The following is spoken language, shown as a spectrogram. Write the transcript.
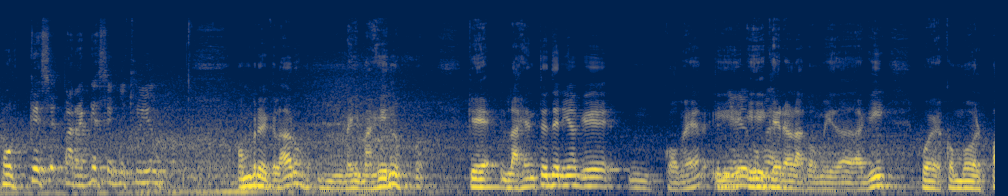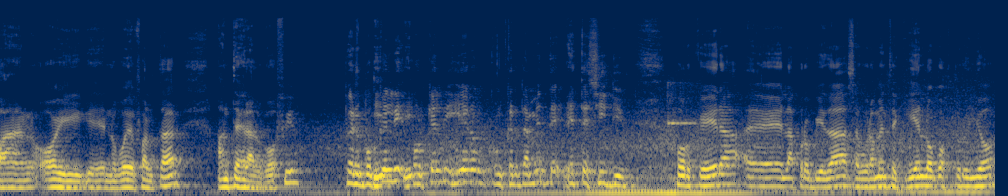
por qué se, para qué se construyó? Hombre, claro, me imagino que la gente tenía que comer y, que comer. y, que era la comida de aquí, pues como el pan hoy que no puede faltar, antes era el gofio. ¿Pero por qué, y, ¿por qué eligieron concretamente este sitio? Porque era eh, la propiedad, seguramente quien lo construyó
